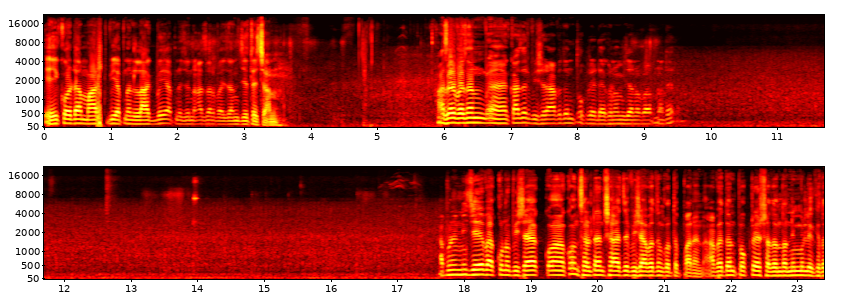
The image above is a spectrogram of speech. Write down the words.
এই কয়টা মাস্ট বি আপনার লাগবে আপনি যেন আজারবাইজান যেতে চান। আজারবাইজান কাজের বিষয়ে আবেদন প্রক্রিয়াটা এখন আমি জানাব আপনাদের। আপনি নিজে বা কোনো বিষয় কনসালট্যান্ট সাহায্যে বিষয় আবেদন করতে পারেন। আবেদন প্রক্রিয়া সাধারণত নিম্নলিখিত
